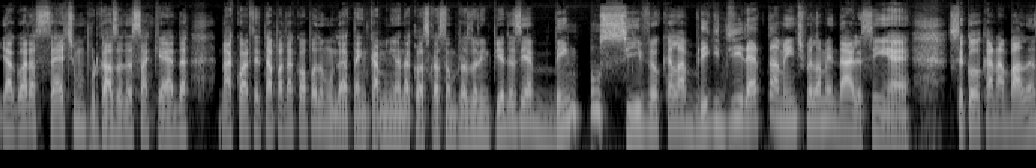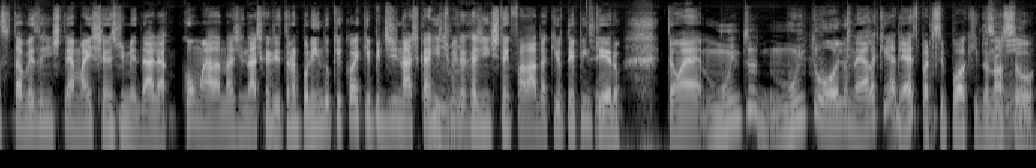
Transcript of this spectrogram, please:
e agora sétimo por causa dessa queda na quarta etapa da Copa do Mundo. Ela está encaminhando a classificação para as Olimpíadas e é bem possível que ela brigue diretamente pela medalha. Assim, é, se você colocar na balança, talvez a gente tenha mais chance de medalha com ela na ginástica de trampolim do que com a equipe de ginástica rítmica uhum. que a gente tem falado aqui o tempo Sim. inteiro. Então é muito muito, olho nela, que aliás participou aqui do Sim. nosso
